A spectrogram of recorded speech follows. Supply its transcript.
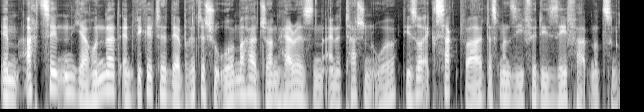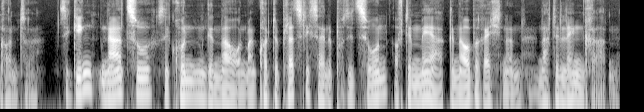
Im 18. Jahrhundert entwickelte der britische Uhrmacher John Harrison eine Taschenuhr, die so exakt war, dass man sie für die Seefahrt nutzen konnte. Sie ging nahezu sekundengenau und man konnte plötzlich seine Position auf dem Meer genau berechnen, nach den Längengraden.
